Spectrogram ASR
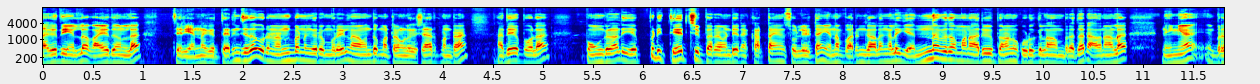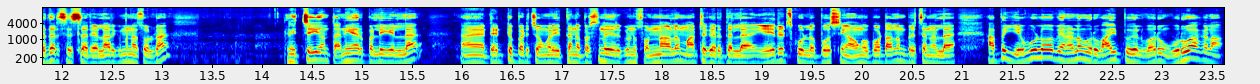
தகுதியும் இல்லை வயதும் இல்லை. சரி எனக்கு தெரிஞ்சதை ஒரு நண்பனுங்கிற முறையில் நான் வந்து மற்றவங்களுக்கு ஷேர் பண்ணுறேன் அதே போல் இப்போ உங்களால் எப்படி தேர்ச்சி பெற வேண்டிய நான் கட்டாயம் சொல்லிட்டேன். ஏன்னா வருங்காலங்களில் என்ன விதமான அறிவு பெறாலும் கொடுக்கலாம் பிரதர். அதனால் நீங்கள் பிரதர் சிஸ்டர் எல்லாருக்குமே நான் சொல்கிறேன் நிச்சயம் தனியார் பள்ளிகளில் டெட்டு படித்தவங்களுக்கு இத்தனை பர்சன்டேஜ் இருக்குன்னு சொன்னாலும் மாற்று கருத்து இல்லை. எய்டட் ஸ்கூலில் போஸ்டிங் அவங்க போட்டாலும் பிரச்சனை இல்லை. அப்போ எவ்வளோ வேணாலும் ஒரு வாய்ப்புகள் வரும் உருவாகலாம்.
